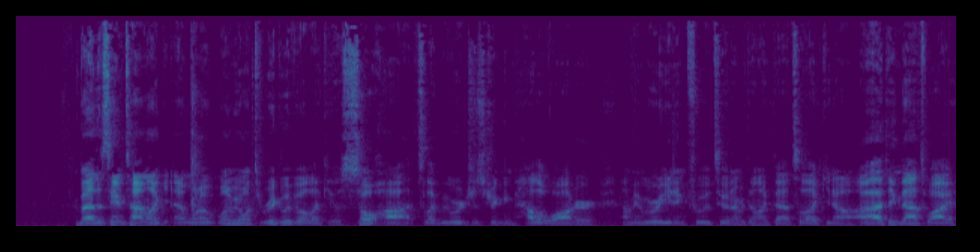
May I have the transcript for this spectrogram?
but at the same time, like when I, when we went to Wrigleyville, like it was so hot. So like we were just drinking hella water. I mean, we were eating food too and everything like that. So like you know, I, I think that's why.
